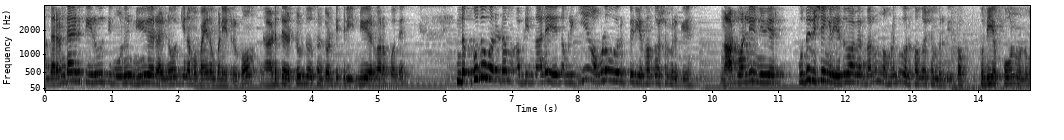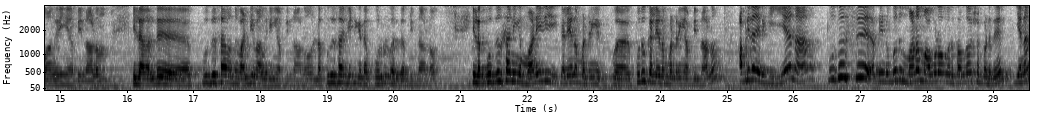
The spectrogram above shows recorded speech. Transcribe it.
இந்த ரெண்டாயிரத்தி இருபத்தி மூணு நியூ இயரை நோக்கி நம்ம பயணம் பண்ணிட்டு இருக்கோம் அடுத்து two thousand twenty three new year வரப்போகுது. இந்த புது வருடம் அப்படின்னாலே நம்மளுக்கு ஏன் அவ்வளோ ஒரு பெரிய சந்தோஷம் இருக்குது நாட் ஒன்லி நியூ இயர் புது விஷயங்கள் எதுவாக இருந்தாலும் நம்மளுக்கு ஒரு சந்தோஷம் இருக்குது இப்போ புதிய ஃபோன் ஒன்று வாங்குறீங்க அப்படின்னாலும் இல்லை வந்து புதுசாக வந்து வண்டி வாங்குறீங்க அப்படின்னாலும் இல்லை புதுசாக வீட்டுக்கு எதாவது பொருள் வருது அப்படின்னாலும் இல்லை புதுசாக நீங்கள் மனைவி கல்யாணம் பண்ணுறீங்க புது கல்யாணம் பண்ணுறீங்க அப்படின்னாலும் அப்படி தான் இருக்குது ஏன்னா புதுசு அப்படின்னும் போது மனம் அவ்வளோ ஒரு சந்தோஷப்படுது. ஏன்னா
